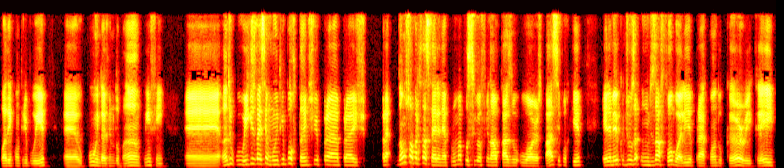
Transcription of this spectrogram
podem contribuir, é, o Poole ainda vindo do banco, enfim. É, Andrew Wiggins vai ser muito importante para não só para essa série, né? Para uma possível final caso o Warriors passe, porque ele é meio que um desafogo ali para quando Curry, Clay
